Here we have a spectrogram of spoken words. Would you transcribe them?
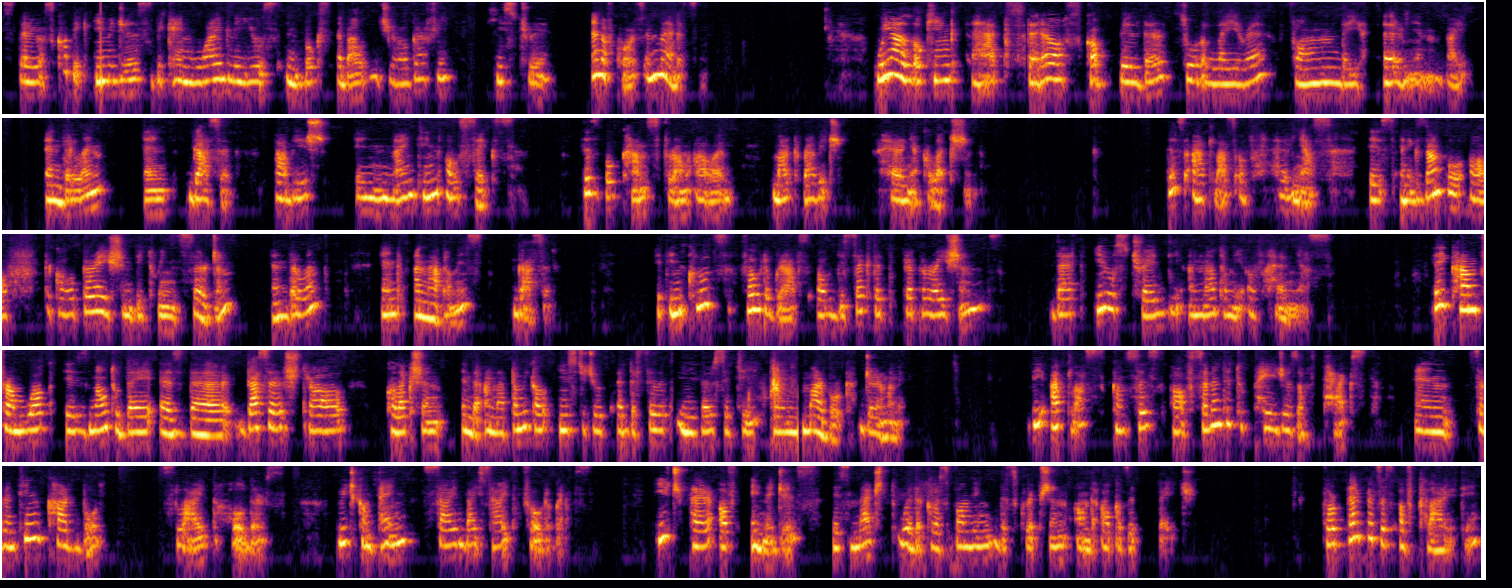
stereoscopic images became widely used in books about geography, history, and of course in medicine. We are looking at Stereoscope Builder zur Lehre von der Hernien by Enderlin and Gasser, published in 1906. This book comes from our Mark Ravitch hernia collection. This atlas of hernias is an example of the cooperation between surgeon Enderlin and anatomist Gasser. It includes photographs of dissected preparations that illustrate the anatomy of hernias. They come from what is known today as the Gasser-Strahl collection in the Anatomical Institute at the Philipps University in Marburg, Germany. The atlas consists of 72 pages of text and 17 cardboard slide holders, which contain side-by-side photographs. Each pair of images is matched with a corresponding description on the opposite page. For purposes of clarity,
